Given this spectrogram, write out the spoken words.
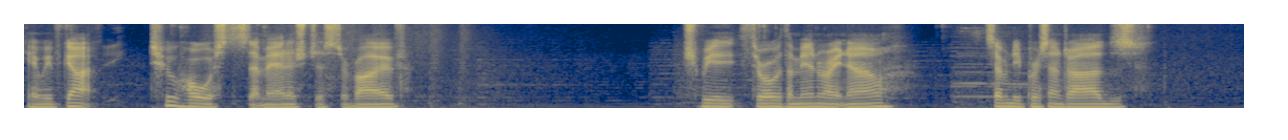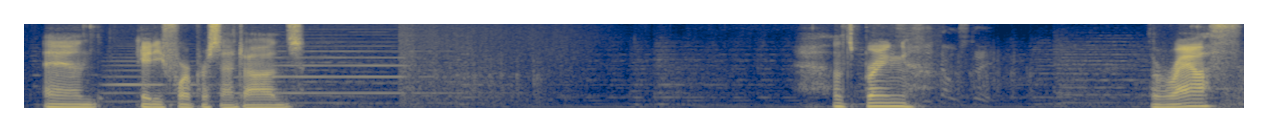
Okay, we've got two hosts that managed to survive. Should we throw them in right now? 70% odds and 84% odds. Let's bring the Wrath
